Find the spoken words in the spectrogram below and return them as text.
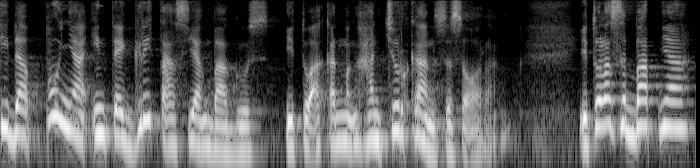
tidak punya integritas yang bagus, itu akan menghancurkan seseorang. Itulah sebabnya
